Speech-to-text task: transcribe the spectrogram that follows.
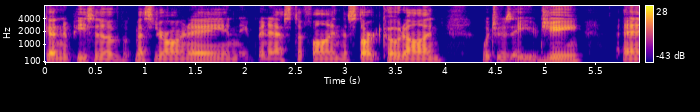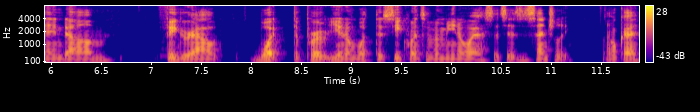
gotten a piece of messenger RNA and they've been asked to find the start codon which was AUG, and um, figure out what the pro, you know what the sequence of amino acids is essentially. Okay,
